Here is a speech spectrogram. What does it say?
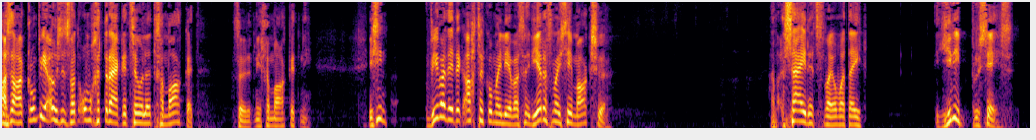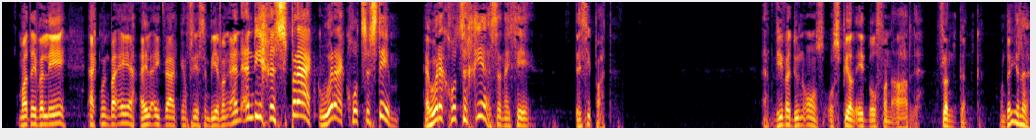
as daar klompie oud is wat omgetrek het, so hulle het gemaakt het, so het nie gemaakt het nie. Jy sien, wie wat het ek achterkom my leven, as die heren vir my sê, maak so. En sê hy dit vir my, omdat hy hierdie proces, wat hy wil hee, ek moet my eie heil uitwerking, vrees en bewing, en in die gesprek hoor ek Godse stem, en hoor ek Godse geest, en hy sê, dis die pad. En wie wat doen ons? Ons speel Edwil van aarde, flinkdink. Ondou jylle,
